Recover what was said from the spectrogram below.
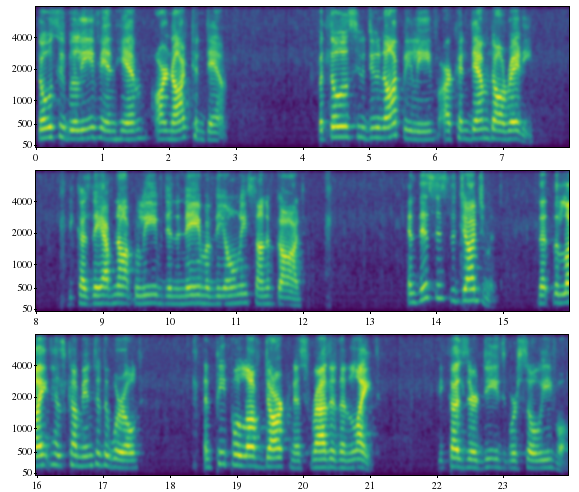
Those who believe in him are not condemned, but those who do not believe are condemned already, because they have not believed in the name of the only Son of God. And this is the judgment that the light has come into the world, and people love darkness rather than light, because their deeds were so evil.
